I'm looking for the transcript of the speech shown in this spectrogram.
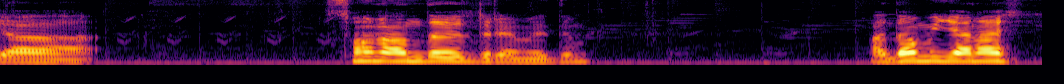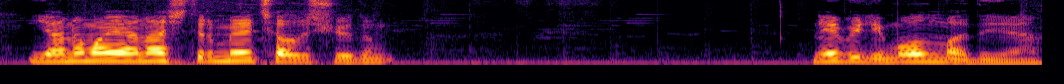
Ya son anda öldüremedim. Adamı yana, yanıma yanaştırmaya çalışıyordum. Ne bileyim olmadı ya.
